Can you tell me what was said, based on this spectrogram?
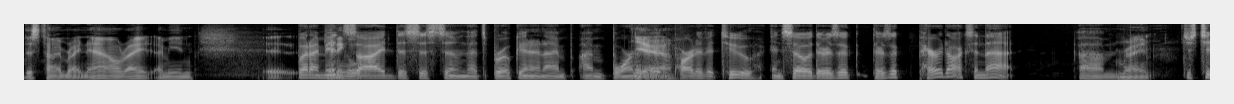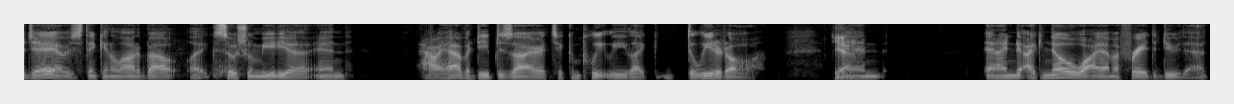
this time right now, right? I mean, uh, But I'm Getting a- inside the system that's broken, and I'm I'm born of it and part of it too. And so there's a there's a paradox in that. Um, right. just today I was thinking a lot about like social media and how I have a deep desire to completely like delete it all. Yeah. And and I kn- I know why I'm afraid to do that.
